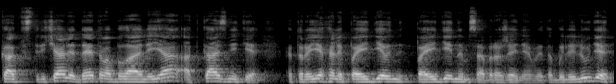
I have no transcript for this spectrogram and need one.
как встречали, до этого была Алия, отказники, которые ехали по, идей, по идейным соображениям. Это были люди,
